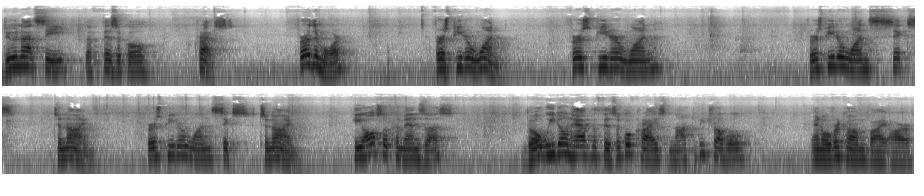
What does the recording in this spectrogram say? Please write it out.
do not see the physical Christ. Furthermore, 1 Peter 1. 1 Peter 1 1 Peter 1 6 to 9. 1 Peter 1 6 to 9. He also commends us, though we don't have the physical Christ, not to be troubled and overcome by our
